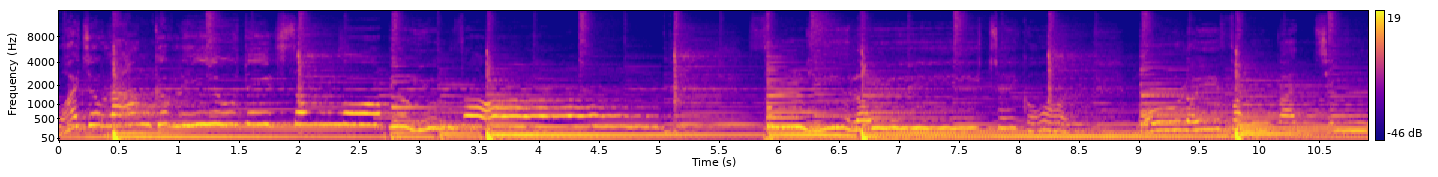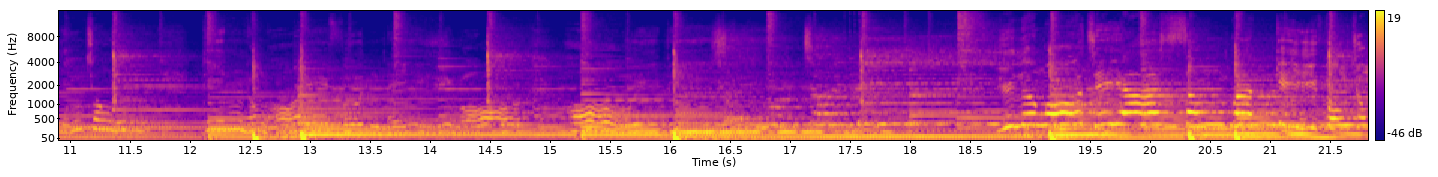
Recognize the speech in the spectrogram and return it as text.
怀着冷却了的心窝，飘远方。风雨里追赶，雾里分不清影踪。天空海阔，你与我可会变？原谅我这一生不羁放纵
